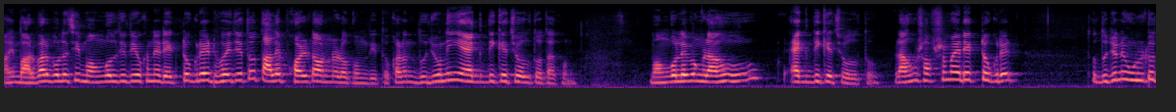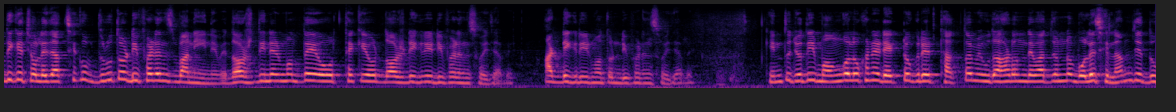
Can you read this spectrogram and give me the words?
আমি বারবার বলেছি মঙ্গল যদি ওখানে রেক্টোগ্রেড হয়ে যেত, তাহলে ফলটা অন্যরকম দিত, কারণ দুজনেই একদিকে চলতো তখন। মঙ্গল এবং রাহু একদিকে চলতো। রাহু সবসময় রেক্টোগ্রেড, তো দুজনে উল্টো দিকে চলে যাচ্ছে, খুব দ্রুত ডিফারেন্স বানিয়ে নেবে। দশ দিনের মধ্যে ওর থেকে ওর দশ ডিগ্রি ডিফারেন্স হয়ে যাবে, আট ডিগ্রির মতন ডিফারেন্স হয়ে যাবে। কিন্তু যদি মঙ্গল ওখানে রেক্টোগ্রেড থাকতো, আমি উদাহরণ দেওয়ার জন্য বলেছিলাম যে দু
